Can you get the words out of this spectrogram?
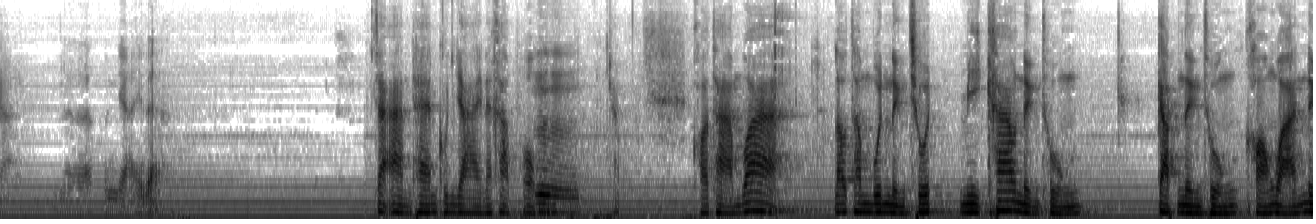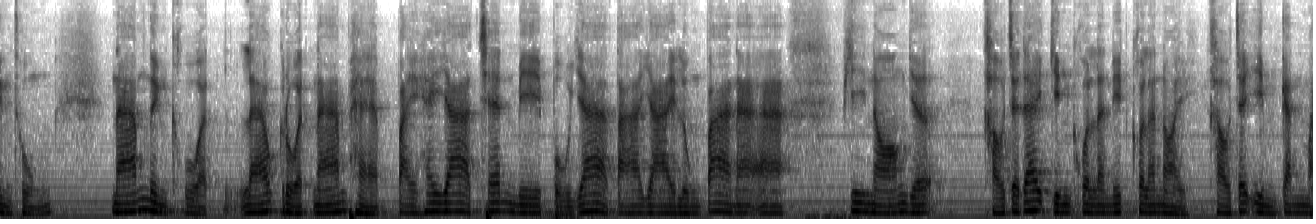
ยายเหรอคุณใหญ่เหรอจะอ่านแทนคุณยายนะครับผมอืมครับ ขอถามว่าเราทำบุญหนึ่งชุด มีข้าวหนึ่งถุง กับหนึ่งถุงของหวานหนึ่งถุง น้ำหนึ่งขวดแล้วกรวดน้ำแผ่ไปให้ญาติ เช่นมีปู่ย่าตายายลุงป้านาอา พี่น้องเยอะ เขาจะได้กินคนละนิดคนละหน่อย เขาจะอิ่มกันไหม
